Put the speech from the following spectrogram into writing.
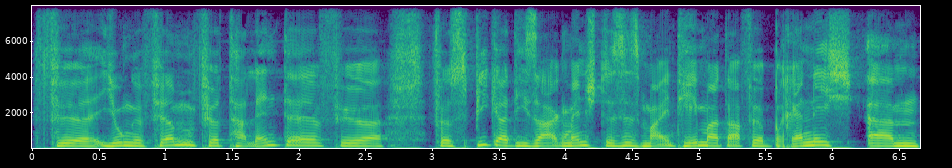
für junge Firmen, für Talente, für, für Speaker, die sagen, Mensch, das ist mein Thema, dafür brenne ich. Ähm,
